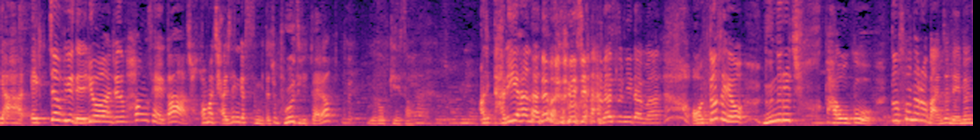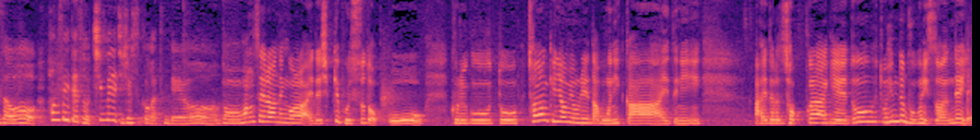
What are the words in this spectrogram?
야, 액자 위에 내려앉은 황새가 정말 잘생겼습니다. 좀 보여드릴까요? 네. 이렇게 해서. 아직 다리 하나는 완성되지 않았습니다만. 어떠세요? 눈으로 쭉 봐오고 또 손으로 만져내면서 황새에 대해서 친근해지셨을 것 같은데요. 저 황새라는 걸 아이들이 쉽게 볼 수도 없고 그리고 또 천연기념물이다 보니까 아이들이 아이들한테 접근하기에도 좀 힘든 부분이 있었는데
